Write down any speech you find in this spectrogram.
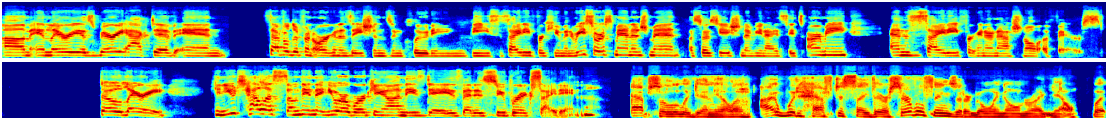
Um, and Larry is very active in several different organizations, including the Society for Human Resource Management, Association of United States Army, and the Society for International Affairs. So, Larry, can you tell us something that you are working on these days that is super exciting? Absolutely, Daniela. I would have to say there are several things that are going on right now, but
